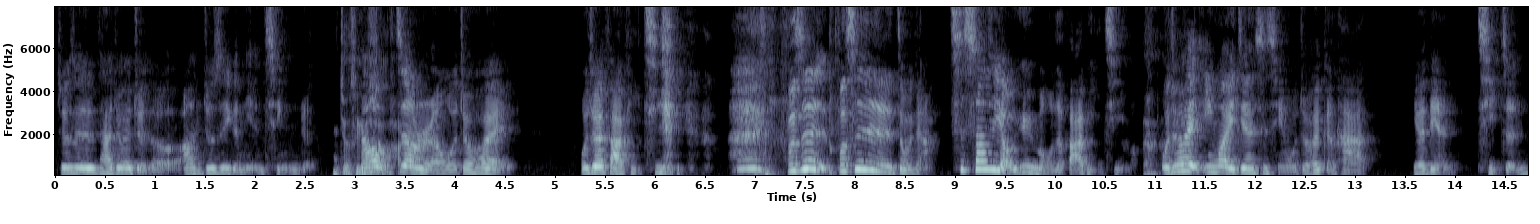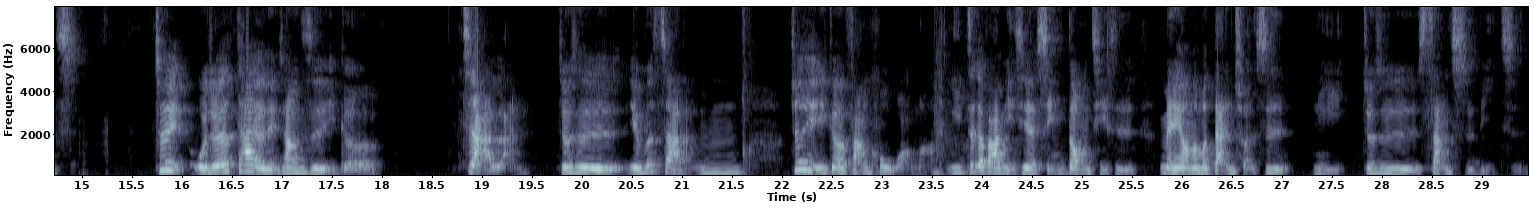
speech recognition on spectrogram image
就是他就会觉得啊，你就是一个年轻人，你就是一个。然后这种人我就会我就会发脾气，不是不是怎么讲，是算是有预谋的发脾气嘛？我就会因为一件事情，我就会跟他有点起争执。所以我觉得他有点像是一个栅栏，就是也不是栅栏，嗯，就是一个防护网嘛。你这个发脾气的行动其实没有那么单纯，是你就是丧失理智，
